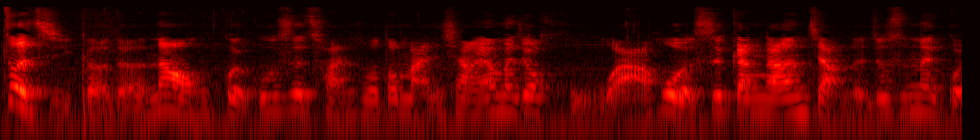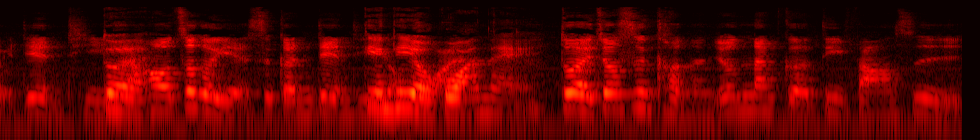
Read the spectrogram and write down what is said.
这几个的那种鬼故事传说都蛮像，要么就湖啊，或者是刚刚讲的就是那鬼电梯，然后这个也是跟电梯电梯有关关哎、对，就是可能就那个地方是，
